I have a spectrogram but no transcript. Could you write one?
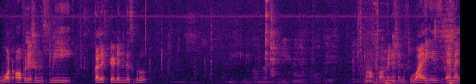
What operations we collected in this group? No, combination why is MH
